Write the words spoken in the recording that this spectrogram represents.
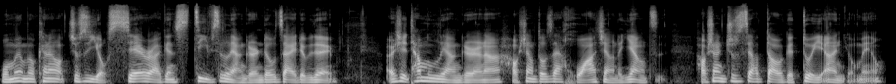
我们有没有看到就是有 Sarah 跟 Steve 这两个人都在，对不对？而且他们两个人啊，好像都在划桨的样子，好像就是要到一个对岸，有没有？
